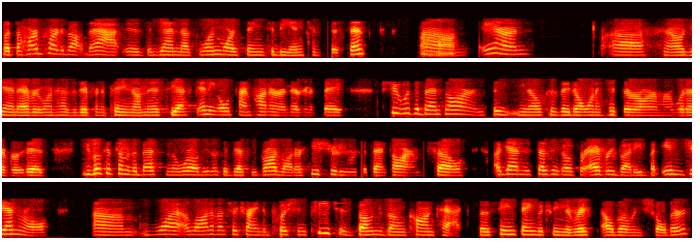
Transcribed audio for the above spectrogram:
But the hard part about that is, again, that's one more thing to be inconsistent. Uh-huh. Um, and uh, now again, everyone has a different opinion on this. You ask any old time hunter, and they're going to say, shoot with a bent arm, so, you know, because they don't want to hit their arm or whatever it is. You look at some of the best in the world. You look at Jesse Broadwater; he's shooting with a bent arm. So again, this doesn't go for everybody, but in general, um, what a lot of us are trying to push and teach is bone to bone contact. So same thing between the wrist, elbow, and shoulder.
